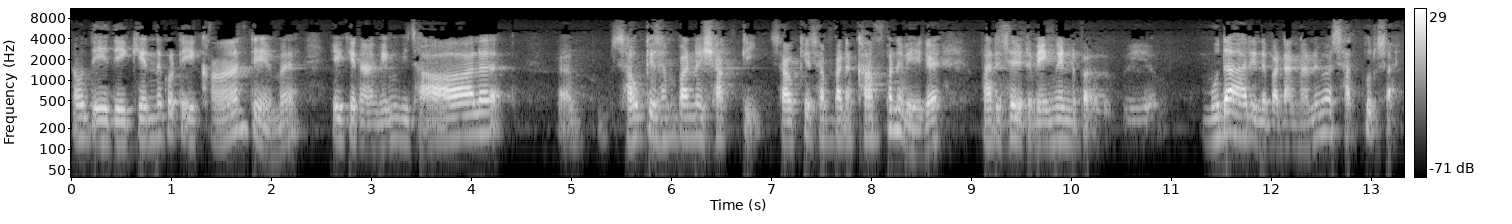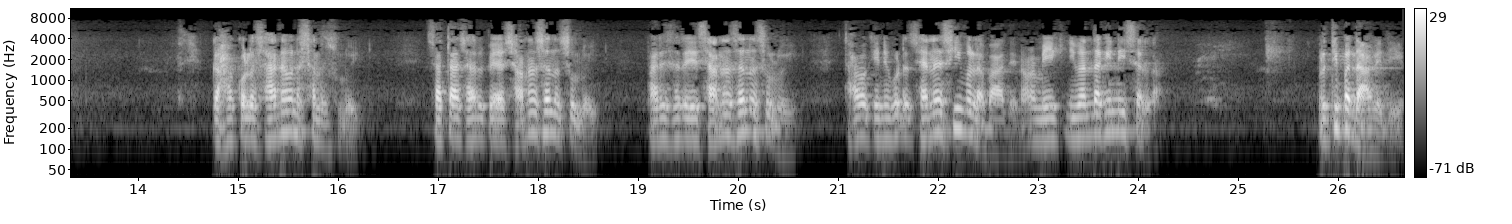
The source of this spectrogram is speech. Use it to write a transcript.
නමුත් මේ දෙය කරනකොට ඒකාන්තයෙන්ම ඒ කෙනාගෙන් විශාල සෞඛ්‍ය සම්පන්න ශක්ති සෞඛ්‍ය සම්පන්න කම්පන වේග පරිසරයට වෙන් වෙන්න මුදා හරින්න පටන් ගන්නවා සත්පුරුසයි. ගහකොළ සනවන සනසුලුයි. සතාචාරපය සනසන සුලුයි. පරිසරයේ සනසන සුලුයි. තව කෙනෙකුට සැනසීම ලබා දෙනවා. මේක නිවන් දකින්න ඉස්සෙල්ලා. ප්‍රතිපදාවේදී.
